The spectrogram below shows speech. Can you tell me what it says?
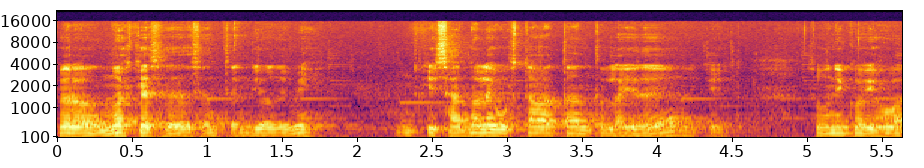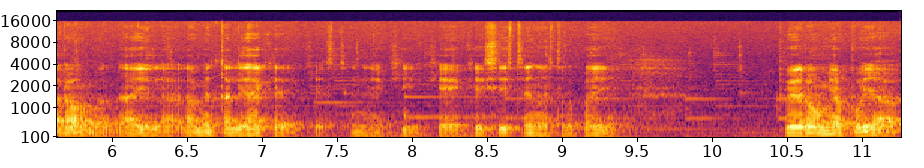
pero no es que se desentendió de mí. Quizás no le gustaba tanto la idea, que su único hijo varón, ¿verdad? y la, mentalidad que, tiene aquí, que, existe en nuestro país. Pero me apoyaba.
